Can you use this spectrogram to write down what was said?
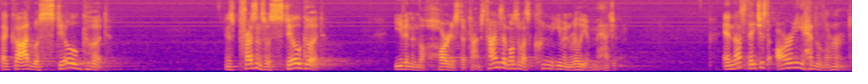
that God was still good. His presence was still good, even in the hardest of times, times that most of us couldn't even really imagine. And thus, they just already had learned.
